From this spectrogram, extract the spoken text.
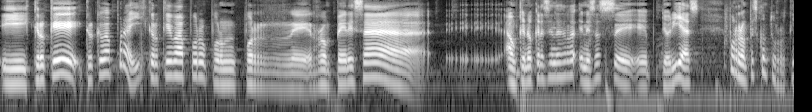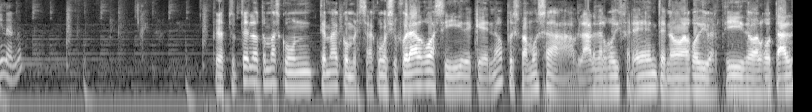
Y creo que, creo que va por ahí, creo que va por, por, por romper esa aunque no creas en, esas eh, eh, teorías, pues rompes con tu rutina, ¿no? Pero tú te lo tomas como un tema de conversar, como si fuera algo así, de que no, pues vamos a hablar de algo diferente, ¿no? Algo divertido, algo tal.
